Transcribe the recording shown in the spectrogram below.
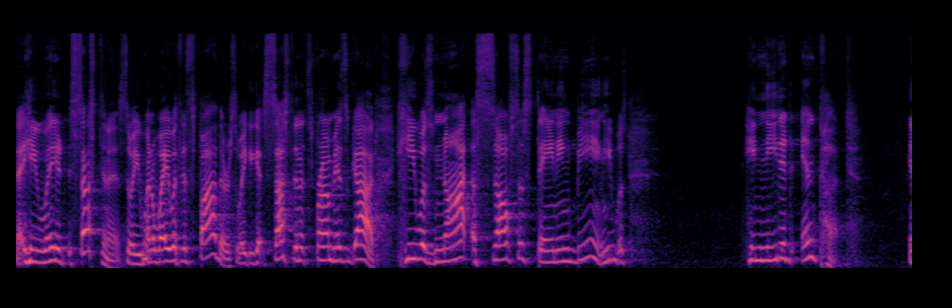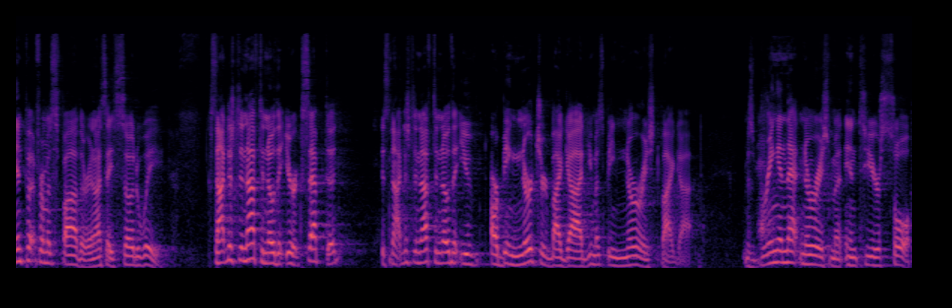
That he needed sustenance, so he went away with his father so he could get sustenance from his God. He was not a self sustaining being. He was, he needed input, input from his father. And I say, so do we. It's not just enough to know that you're accepted. It's not just enough to know that you are being nurtured by God. You must be nourished by God. You bringing that nourishment into your soul.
